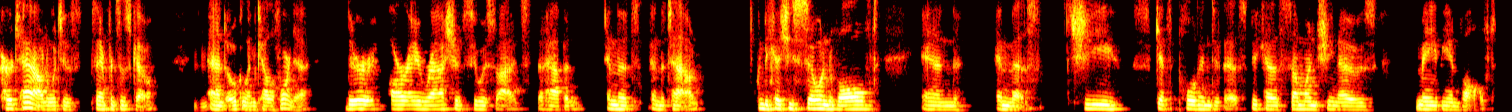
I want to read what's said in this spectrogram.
her town, which is San Francisco mm-hmm. and Oakland, California. There are a rash of suicides that happen in the in the town, and because she's so involved in in this, she gets pulled into this because someone she knows may be involved.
